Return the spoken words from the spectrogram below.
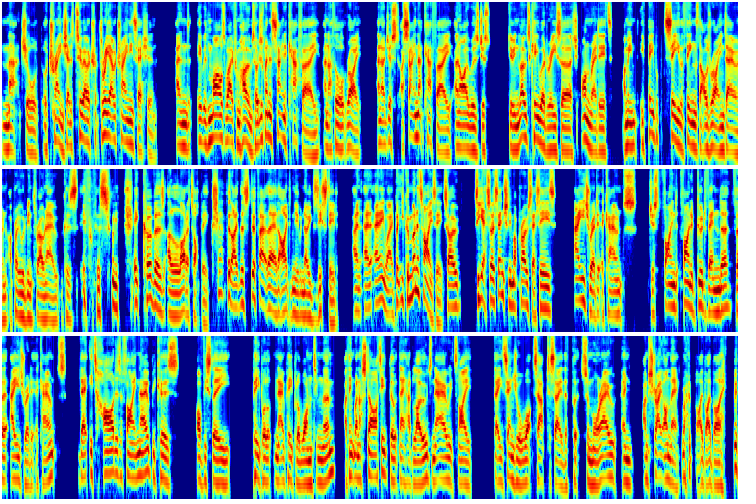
match or, or train. She had a two hour, tra- three hour training session and it was miles away from home. So I just went and sat in a cafe and I thought, right. And I just, I sat in that cafe and I was just doing loads of keyword research on Reddit. I mean, if people could see the things that I was writing down, I probably would have been thrown out because it, was, it covers a lot of topics. like there's stuff out there that I didn't even know existed. And, and anyway, but you can monetize it. So, so yeah, so essentially my process is age Reddit accounts. Just find find a good vendor for age Reddit accounts. That it's harder to find now because obviously people now people are wanting them. I think when I started, they had loads. Now it's like they send you a WhatsApp to say they've put some more out, and I'm straight on there. Right, bye, bye, bye.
